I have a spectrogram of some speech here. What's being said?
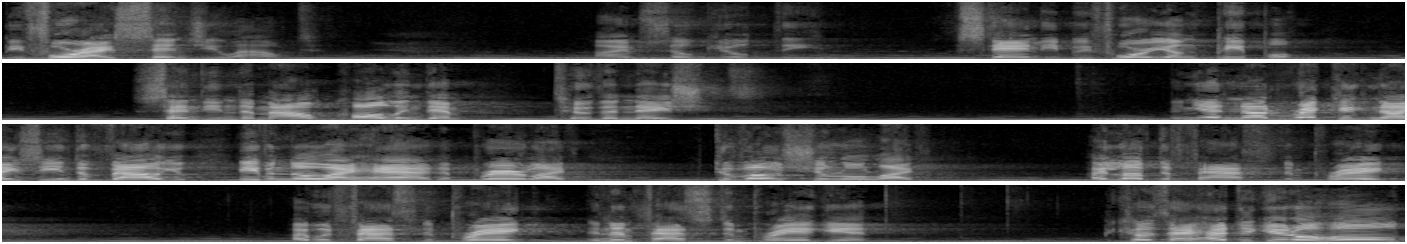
before I send you out. I am so guilty standing before young people sending them out, calling them to the nations. And yet, not recognizing the value, even though I had a prayer life, devotional life. I love to fast and pray. I would fast and pray and then fast and pray again because I had to get a hold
